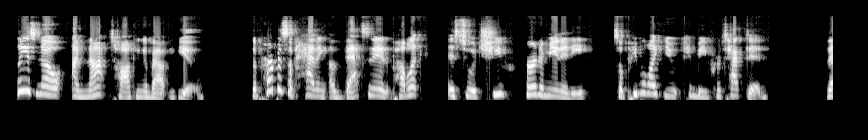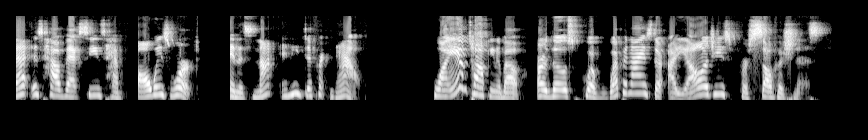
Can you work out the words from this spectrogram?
please know I'm not talking about you. The purpose of having a vaccinated public is to achieve herd immunity so people like you can be protected. That is how vaccines have always worked, and it's not any different now. Who I am talking about are those who have weaponized their ideologies for selfishness,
